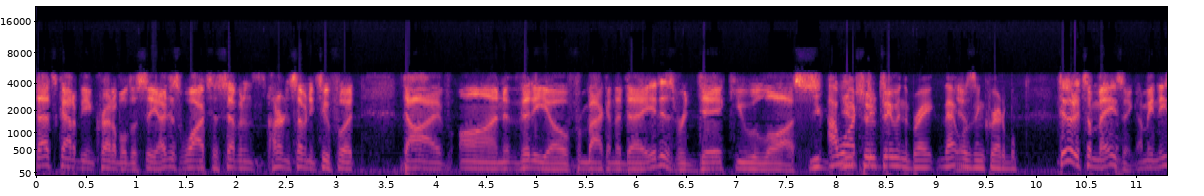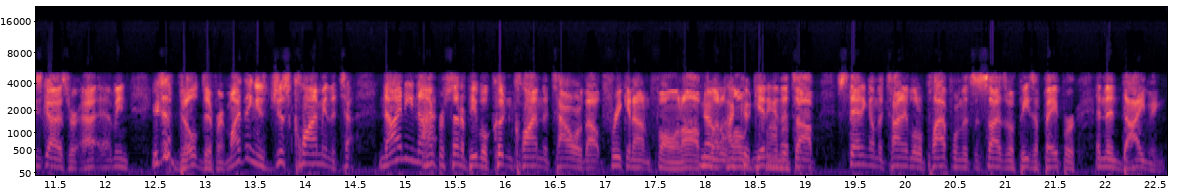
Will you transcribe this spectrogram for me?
that's got to be incredible to see. I just watched a 772 foot dive on video from back in the day. It is ridiculous. I watched it too in the break. That Yeah. was incredible. Dude, it's amazing. I mean, these guys are. I mean, you're just built different. My thing is just climbing the tower. Ninety-nine percent of people couldn't climb the tower without freaking out and falling off. No, let I alone couldn't getting to the up top, standing on the tiny little platform that's the size of a piece of paper, and then diving.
